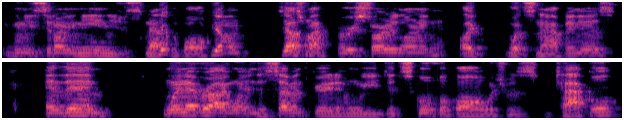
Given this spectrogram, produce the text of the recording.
when you sit on your knee and you just snap Yep, the ball. yep, from. So that's when I first started learning like what snapping is, and then whenever I went into seventh grade and we did school football, which was tackle,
